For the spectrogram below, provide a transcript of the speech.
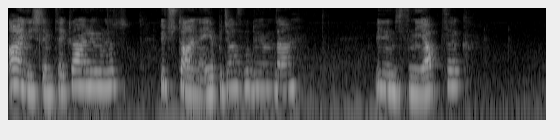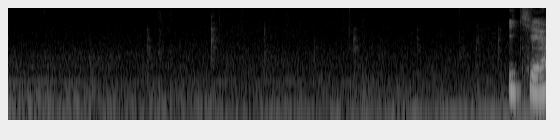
Aynı işlemi tekrarlıyoruz. 3 tane yapacağız bu düğümden. Birincisini yaptık. İki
